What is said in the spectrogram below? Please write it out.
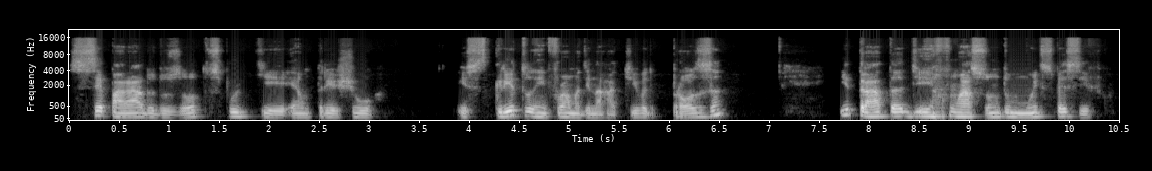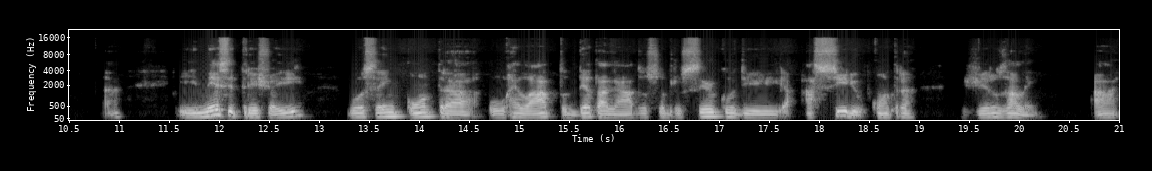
separado dos outros, porque é um trecho escrito em forma de narrativa, de prosa, e trata de um assunto muito específico. Tá? E nesse trecho aí, você encontra o relato detalhado sobre o cerco de Assírio contra Jerusalém. Ah,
